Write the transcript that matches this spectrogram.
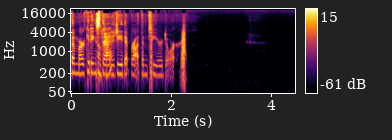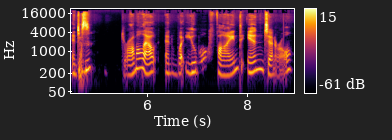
the marketing Okay. strategy that brought them to your door. And just draw them all out. And what you will find in general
